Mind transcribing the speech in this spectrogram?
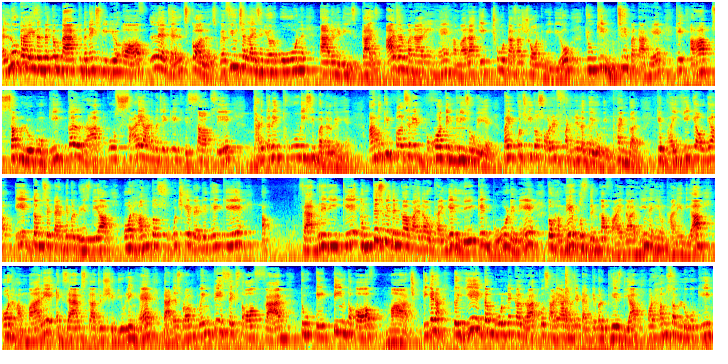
Hello guys and welcome back to the next video of Little Scholars where future lies in your own abilities. Guys, आज हम बना रहे हैं हमारा एक छोटा सा शॉर्ट वीडियो क्योंकि मुझे पता है कि आप सब लोगों की कल रात को साढ़े आठ बजे के हिसाब से धड़कने थोड़ी सी बदल गई हैं आधो की पल्स रेट बहुत इंक्रीज हो गई है। भाई, कुछ की तो सॉलिड फटने लग गई होगी। भयंकर कि भाई, ये क्या हो गया? एकदम से टाइम टेबल भेज दिया। और हम तो सोच के बैठे थे कि फेब्रवरी के उनतीसवें दिन का फ़ायदा उठाएँगे, लेकिन बोर्ड ने तो हमें उस दिन का फ़ायदा ही नहीं उठाने दिया। और हमारे एग्ज़ाम्स का जो शेड्यूलिंग है that is from twenty six of Feb to eighteen of March ठीक है ना? तो ये एकदम बोर्ड ने कल रात को साढ़े आठ बजे टाइम टेबल भेज दिया, और हम सब लोगों की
